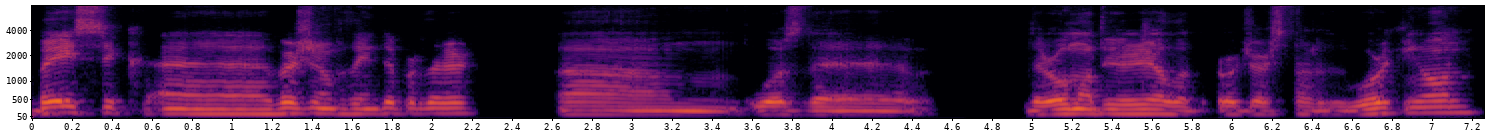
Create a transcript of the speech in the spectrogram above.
basic uh, version of the interpreter um, was the the raw material that Roger started working on,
